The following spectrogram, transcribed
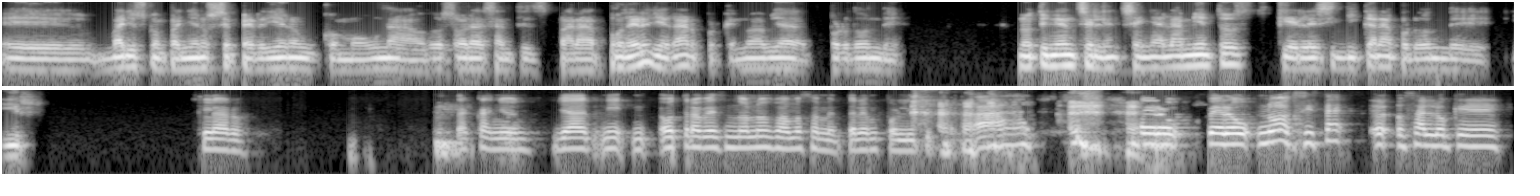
eh, varios compañeros se perdieron como una o dos horas antes para poder llegar porque no había por dónde. No tenían señalamientos que les indicara por dónde ir. Claro. Está cañón. Ya ni, otra vez no nos vamos a meter en política. Ah, pero, pero no, sí está, o sea, lo que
